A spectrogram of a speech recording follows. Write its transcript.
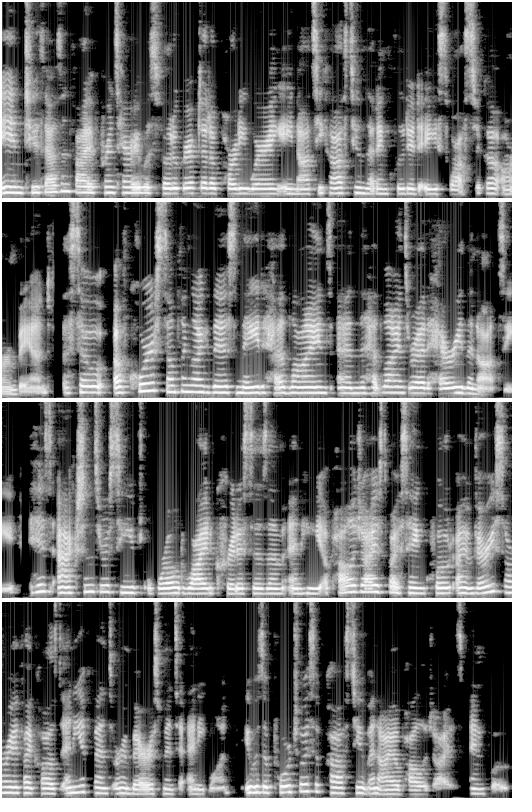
In 2005, Prince Harry was photographed at a party wearing a Nazi costume that included a swastika armband. So, of course, something like this made headlines, and the headlines read Harry the Nazi. His actions received worldwide criticism, and he apologized by saying, quote, I am very sorry if I caused any offense or embarrassment to anyone. It was a poor choice of costume, and I apologize, end quote.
